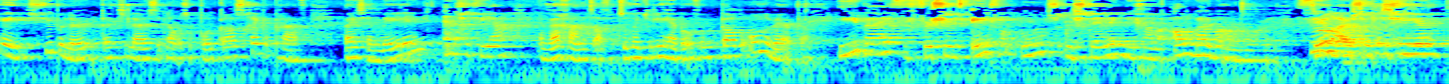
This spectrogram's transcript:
Hey, superleuk dat je luistert naar onze podcast Gekkenpraat. Wij zijn Meiling en Sophia. en wij gaan het af en toe met jullie hebben over bepaalde onderwerpen. Hierbij verzint één van ons een stelling die gaan we allebei beantwoorden. Veel luisterplezier!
